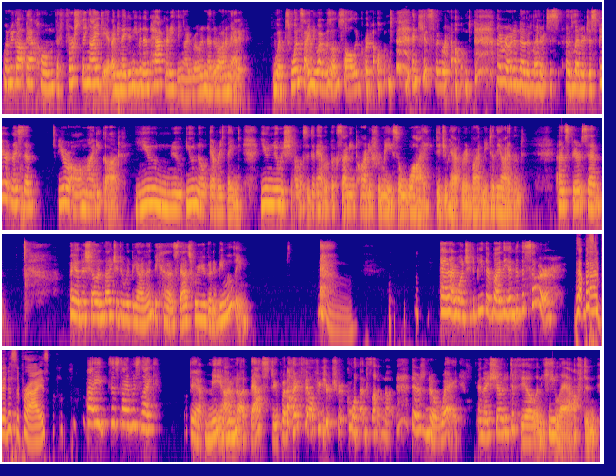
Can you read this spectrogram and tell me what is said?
when we got back home, the first thing I did, I mean, I didn't even unpack or anything, I wrote another automatic once once I knew I was on solid ground and kissed the ground, I wrote another letter to a letter to Spirit, and I said, "You're Almighty God. You knew you know everything. You knew Michelle wasn't going to have a book signing party for me, so why did you have her invite me to the island?" And Spirit said, "I had Michelle invite you to Whidbey Island because that's where you're going to be moving." Hmm. And I want you to be there by the end of the summer. That must have been a surprise. I just, I was like, bet me, I'm not that stupid. I fell for your trick once. I'm not, there's no way. And I showed it to Phil and he laughed. And,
